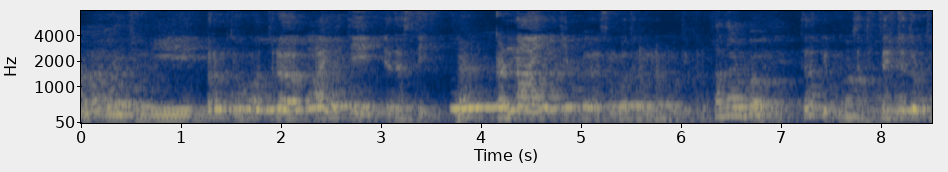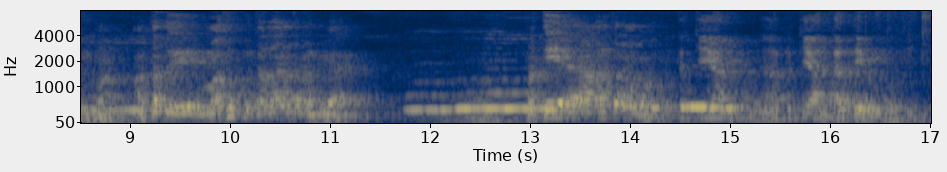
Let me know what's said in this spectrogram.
குணங்களை சொல்லி परन्तु अत्र आय् इति यदस्ति हा? कण्णाय् इति प- सम्बोधनं न भवति खलु तदपि भवति तदपि हा। चतु- तर्हि चतुर्थं आ, तद् मधु तदनन्तरं किल प्रत्ययानन्तरं भवति प्रत्ययान् प्रत्ययान्तात् एवं भवति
